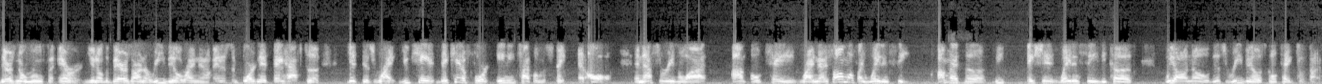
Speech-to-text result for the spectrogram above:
there's no room for error. You know, the Bears are in a rebuild right now, and it's important that they have to get this right. You can't, they can't afford any type of mistake at all. And that's the reason why I'm okay right now. It's almost like wait and see. I'm at the mm-hmm. be patient, wait and see because we all know this rebuild is going to take time.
